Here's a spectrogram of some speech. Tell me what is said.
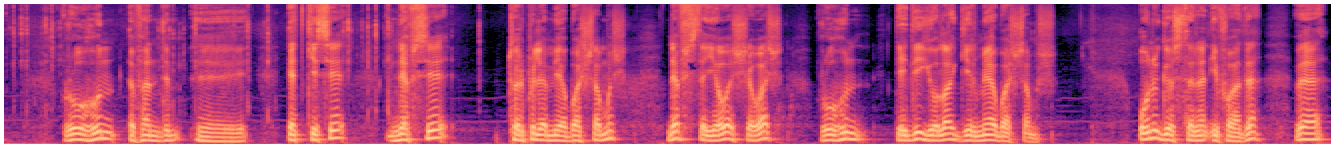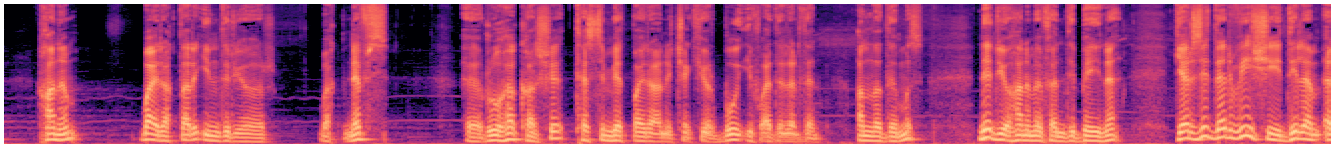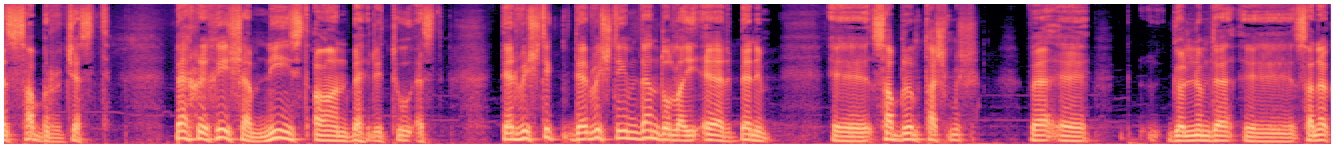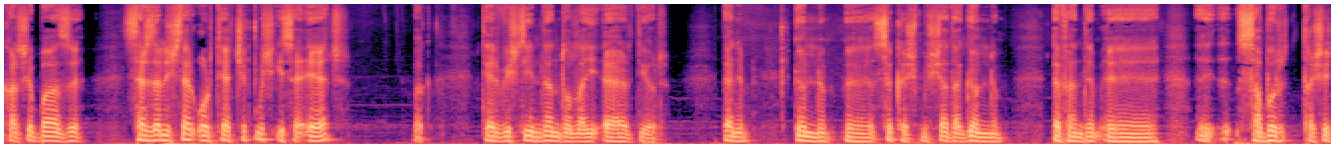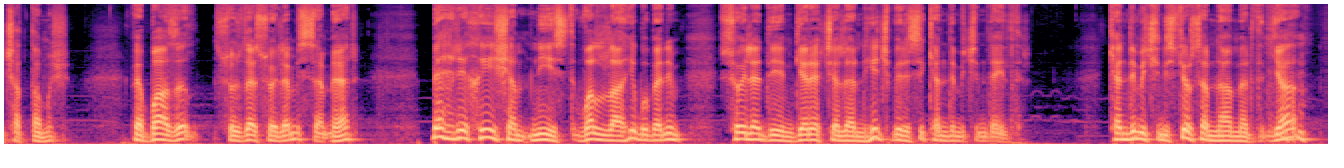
ruhun efendim e, etkisi nefsi törpülemeye başlamış. Nefs de yavaş yavaş ruhun dediği yola girmeye başlamış. Onu gösteren ifade ve hanım bayrakları indiriyor. Bak nefs e, ruha karşı teslimiyet bayrağını çekiyor bu ifadelerden anladığımız. Ne diyor hanımefendi beyine? Gerzi dervişi dilem ez sabr cest. Behri hişem nist an behri tu est. Dervişlik, dervişliğimden dolayı eğer benim e, sabrım taşmış ve e, gönlümde e, sana karşı bazı serzenişler ortaya çıkmış ise eğer bak dervişliğimden dolayı eğer diyor benim gönlüm e, sıkışmış ya da gönlüm efendim e, e, sabır taşı çatlamış ve bazı sözler söylemişsem eğer behri hişem nist vallahi bu benim söylediğim gerekçelerin hiçbirisi kendim için değildir. Kendim için istiyorsam namerdim. Ya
